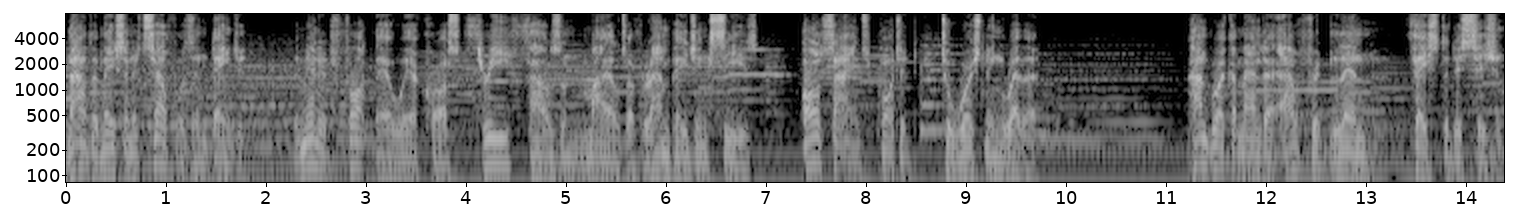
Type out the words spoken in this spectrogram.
Now the Mason itself was endangered. The men had fought their way across 3,000 miles of rampaging seas. All signs pointed to worsening weather Convoy Commander Alfred Lynn faced a decision.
